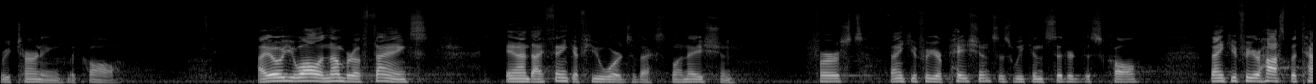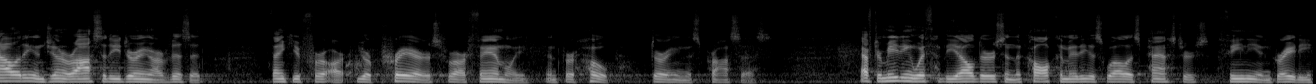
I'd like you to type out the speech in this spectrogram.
returning the call. I owe you all a number of thanks, and I think a few words of explanation. First, thank you for your patience as we considered this call. Thank you for your hospitality and generosity during our visit. Thank you for our, your prayers for our family and for hope during this process. After meeting with the elders and the call committee, as well as pastors Feeney and Grady,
